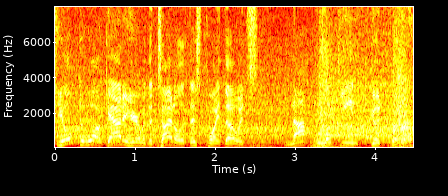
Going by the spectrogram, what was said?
She hoped to walk out of here with the title. At this point, though, it's not looking good for her.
